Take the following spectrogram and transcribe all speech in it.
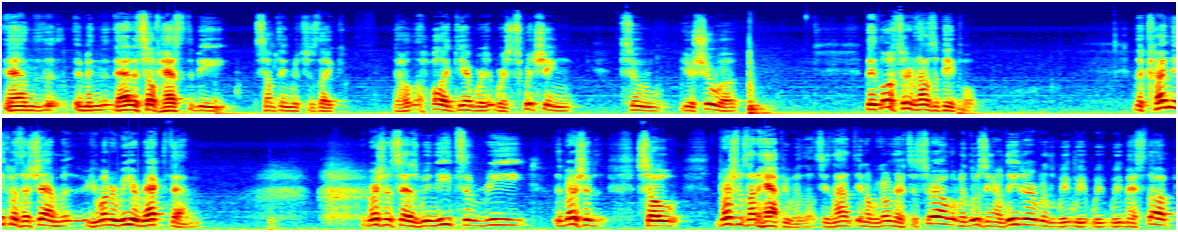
and I mean that itself has to be something which is like the whole, the whole idea we're, we're switching to Yeshua. They lost 200,000 people. The Kaimnik with Hashem, you want to re-erect them. The Russian says we need to re the Russian. So Russian's not happy with us. He's not. You know, we're going there to Israel. We're losing our leader. We we, we, we messed up.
